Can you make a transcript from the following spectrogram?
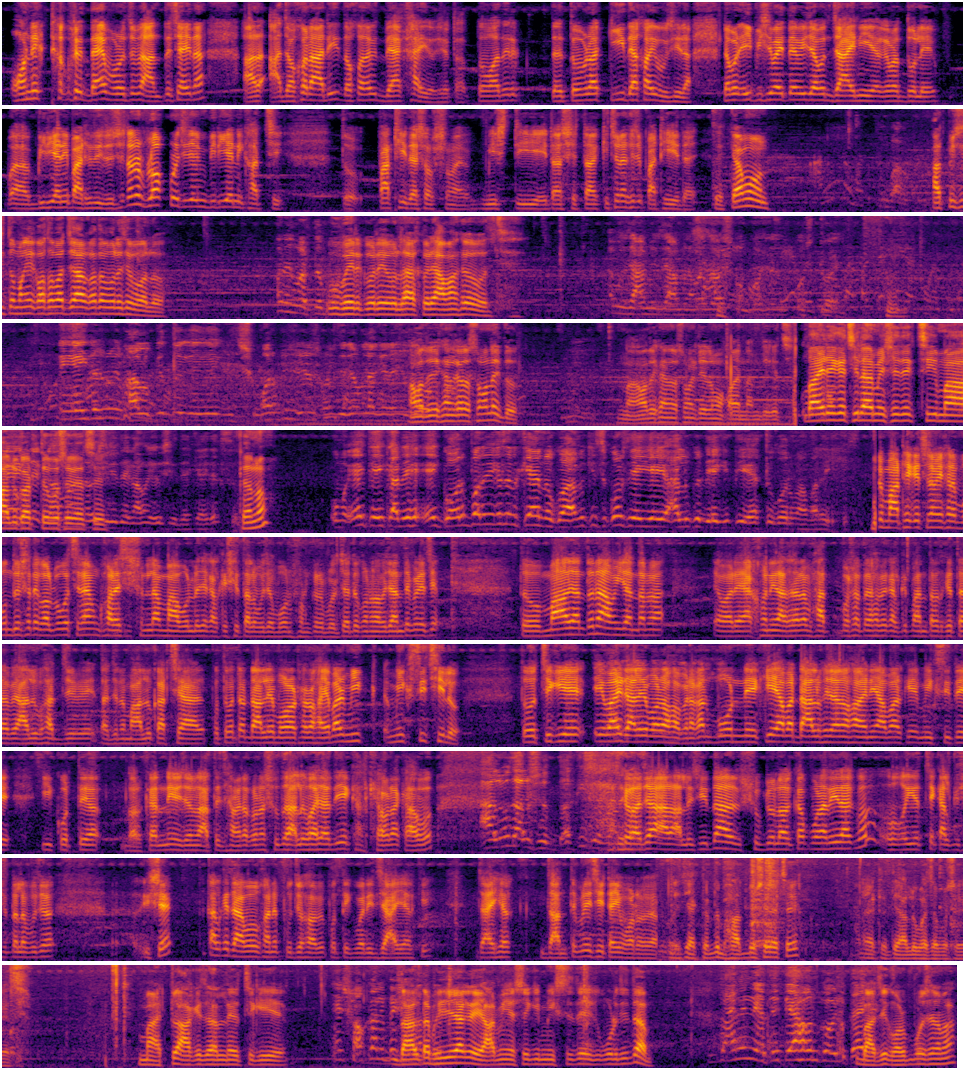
অনেকটা করে দেয় বড় আমি আনতে চাই না। আর যখন আনি তখন আমি দেখাইও সেটা। তোমাদের তোমরা কি দেখাই বুঝি না। তারপর এই পিসি বাড়িতে আমি যেমন যাইনি একবার দোলে বিরিয়ানি পাঠিয়ে দিয়েছে। সেটা ব্লগ করেছি যে আমি বিরিয়ানি খাচ্ছি। তো পাঠিয়ে দেয় সবসময়। মিষ্টি এটা সেটা কিছু না কিছু পাঠিয়ে দেয়। কেমন? আর পিসি তোমাকে কতবার যাওয়ার কথা বলেছে বলো। উবের করে ওলা করে আমাকেও বলছে। আমি যে- না আমার কষ্ট হয়। এইটা শুনে ভালো কিন্তু এই এই যেরকম লাগে আমাদের এখানকার রসমালাই তো? না আমাদের এখানে রসমালাই এরকম হয় না আমি দেখেছি। বাইরে গেছিলাম এসে দেখছি মা আলু কাটতে বসে গেছে। কেন? ও মা, এই তো এই গরম পড়ে গেছে কেন গো? আমি কিছু করছি এই এই আলুকে দিয়ে এত গরম আমার এই মাঠে গেছিলাম এখানে বন্ধুর সাথে গল্প করছিলাম ঘরে এসে শুনলাম মা বলল যে কালকে শীতল পুজো বোন ফোন করে বলছে হয়তো কোনোভাবে জানতে পেরেছে। তো মা জানতো না আমি জানতাম না। এবারে এখনই রাতেবেলা ভাত বসাতে হবে কালকে পান্তা ভাত খেতে হবে আলু ভাত যাবে তার জন্য মা আলু কাটছে আর প্রত্যেকটা ডালের বড়া ঠড়া হয়। এবার মিক মিক্সি ছিল তো হচ্ছে গিয়ে এবারই ডালের বড়া হবে না কারণ বোন নেই কে আবার ডাল ভেজানো হয়নি আবার কে মিক্সিতে কি করতে দরকার নেই ওই জন্য রাতে ঝামেলা করে শুধু আলু ভাজা দিয়ে কালকে আমরা খাব। আলু আলু শুদ্ধ আর কি করব? আলু ভাজা আর আলু সিদ্ধ আর শুকনো লঙ্কা পোড়া দিয়ে রাখো ও- ওই হচ্ছে কালকে শীতলা পুজো ইসে কালকে যাব ওখানে পুজো হবে প্রত্যেকবারই যাই আর কি। যাই হোক জানতে পেরেছি এটাই বড় ব্যাপার। একটাতে ভাত বসে গেছে। আর একটাতে আলু ভাজা বসে গেছে। মা একটু আগে জানলে হচ্ছে গিয়ে ডালটা ভিজে রাখলে আমি এসে কি মিক্সিতে করে দিতাম? জানি না তুই তো এখন কই তাই? বাজে গরম পড়েছে না মা?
